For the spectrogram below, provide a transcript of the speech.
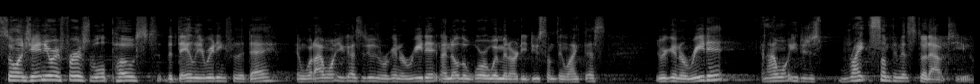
So on January 1st, we'll post the daily reading for the day. And what I want you guys to do is we're going to read it. And I know the war women already do something like this. You're going to read it, and I want you to just write something that stood out to you.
